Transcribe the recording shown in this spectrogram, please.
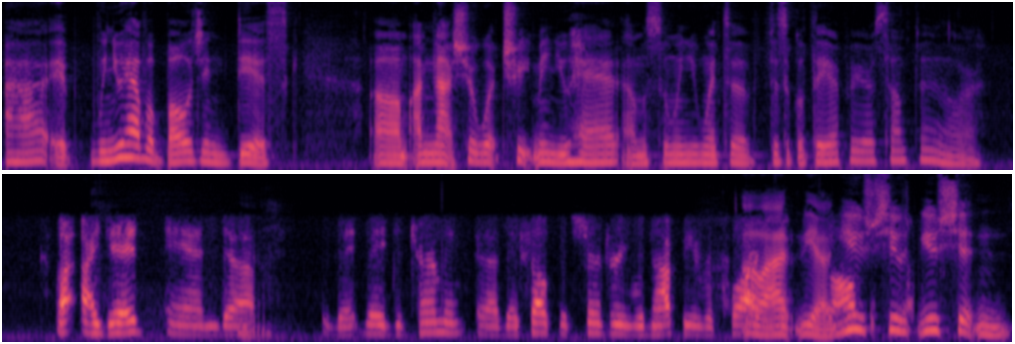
I, it, when you have a bulging disc, um, I'm not sure what treatment you had. I'm assuming you went to physical therapy or something, or I, I did, and uh, they, they determined uh, they felt that surgery would not be oh, required. I, yeah, you you shouldn't.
